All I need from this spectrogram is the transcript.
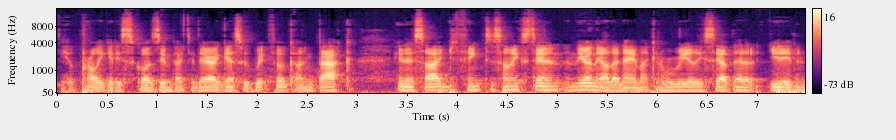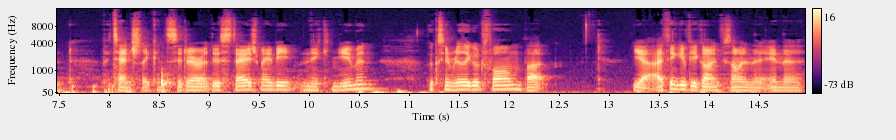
he'll probably get his scores impacted there, I guess, with Whitfield coming back in the side, you think, to some extent. And the only other name I can really see up there that you'd even potentially consider at this stage, maybe Nick Newman looks in really good form, but yeah, I think if you're going for someone in the in the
